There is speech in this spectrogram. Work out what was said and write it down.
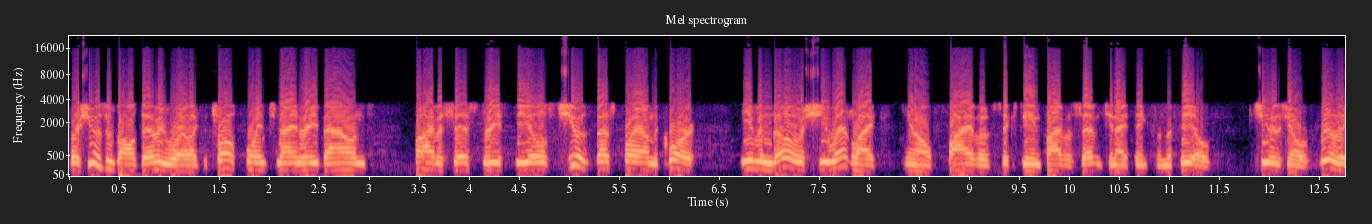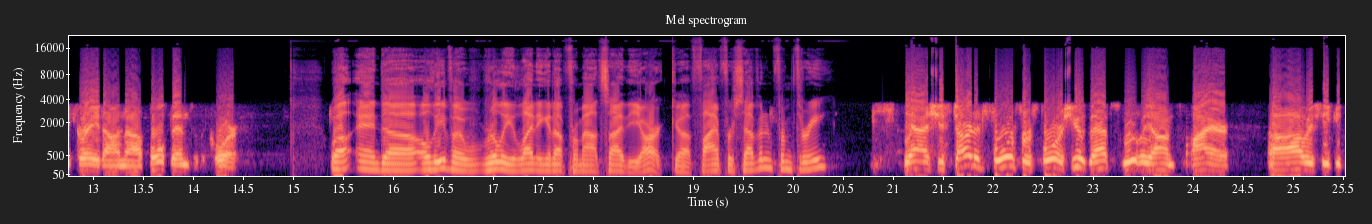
where she was involved everywhere, like the 12 points, nine rebounds, five assists, three steals. She was best player on the court, even though she went like, you know, five of 16, five of 17, I think, from the field. She was, you know, really great on uh, both ends of the court. Well, and uh, Oliva really lighting it up from outside the arc. Uh, five for seven from three. Yeah, she started four for four. She was absolutely on fire. Uh, obviously, you could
